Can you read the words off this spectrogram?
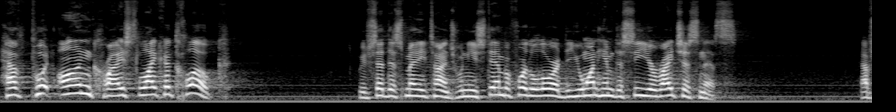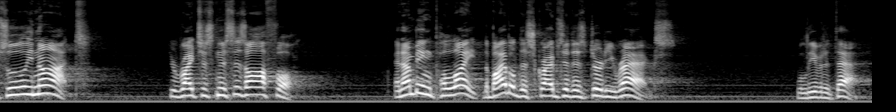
have put on Christ like a cloak. We've said this many times. When you stand before the Lord, do you want Him to see your righteousness? Absolutely not. Your righteousness is awful. And I'm being polite. The Bible describes it as dirty rags. We'll leave it at that.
